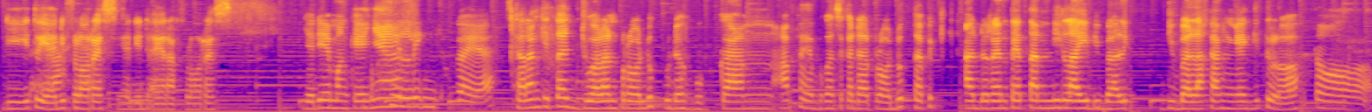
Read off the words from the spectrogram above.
di itu ya di Flores ya di daerah Flores jadi emang kayaknya healing juga ya. Sekarang kita jualan produk udah bukan apa ya, bukan sekedar produk tapi ada rentetan nilai di balik di belakangnya gitu loh. Betul.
